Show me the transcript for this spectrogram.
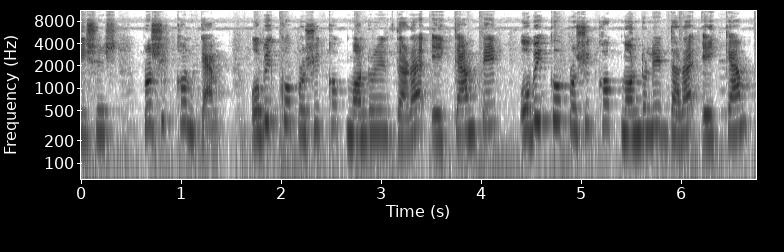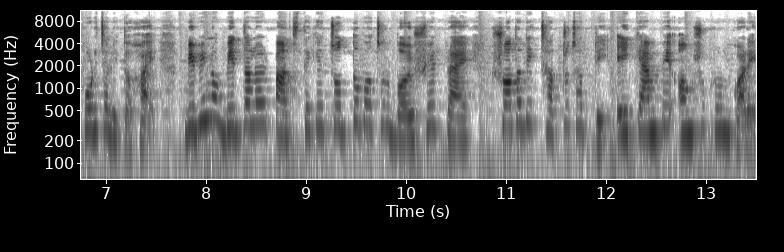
বিশেষ প্রশিক্ষণ ক্যাম্প। অভিজ্ঞ প্রশিক্ষক মণ্ডলীর দ্বারা এই ক্যাম্পে অভিজ্ঞ প্রশিক্ষক মণ্ডলীর দ্বারা এই ক্যাম্প পরিচালিত হয়। বিভিন্ন বিদ্যালয়ের পাঁচ থেকে চোদ্দ বছর বয়সের প্রায় শতাধিক ছাত্রছাত্রী এই ক্যাম্পে অংশগ্রহণ করে।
